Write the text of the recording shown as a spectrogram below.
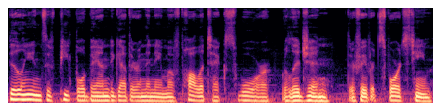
Billions of people band together in the name of politics, war, religion, their favorite sports team.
